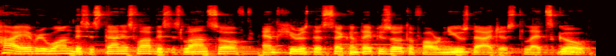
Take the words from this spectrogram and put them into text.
Hi everyone, this is Stanislav, this is Lansoft, and here is the second episode of our news digest. Let's go!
